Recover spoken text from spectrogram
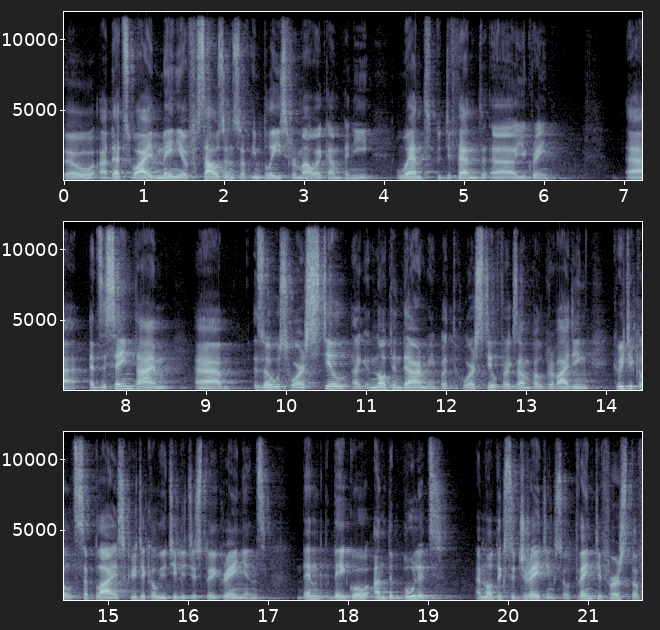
So uh, that's why many of thousands of employees from our company went to defend uh, Ukraine. Uh, at the same time, uh, those who are still uh, not in the army, but who are still, for example, providing critical supplies, critical utilities to Ukrainians, then they go under bullets. I'm not exaggerating. So 21st of,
